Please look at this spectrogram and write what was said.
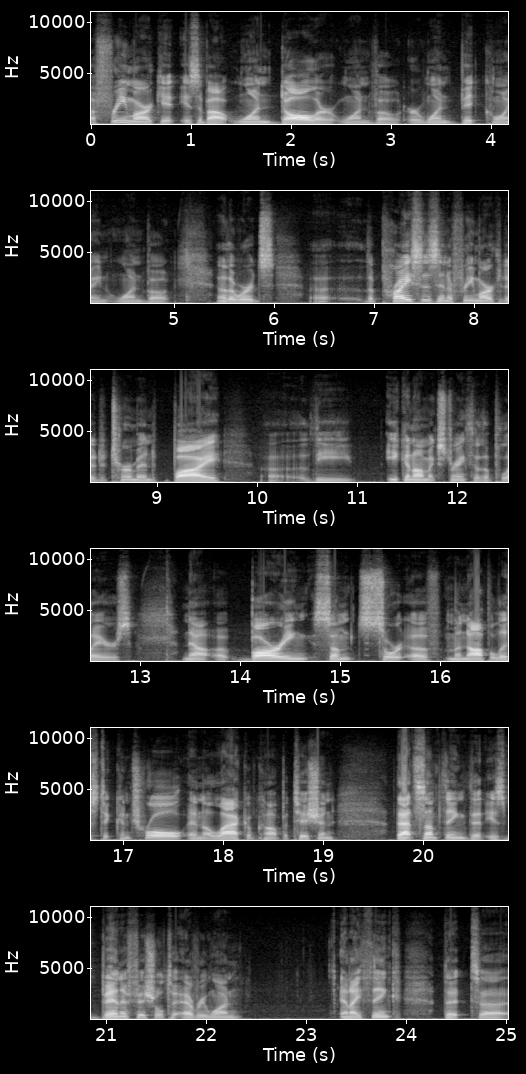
A free market is about one dollar, one vote, or one Bitcoin, one vote. In other words, uh, the prices in a free market are determined by uh, the economic strength of the players. Now, uh, barring some sort of monopolistic control and a lack of competition, that's something that is beneficial to everyone. And I think that uh,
